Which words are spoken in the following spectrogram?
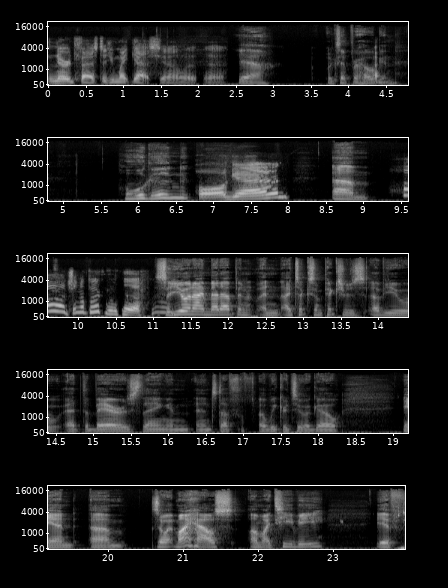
nerd fest, as you might guess. You know, uh, Yeah, except for Hogan. Hogan. Hogan. Um. Oh, Jenna uh, So you and I met up, and and I took some pictures of you at the Bears thing and and stuff a week or two ago, and um. So at my house on my TV, if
